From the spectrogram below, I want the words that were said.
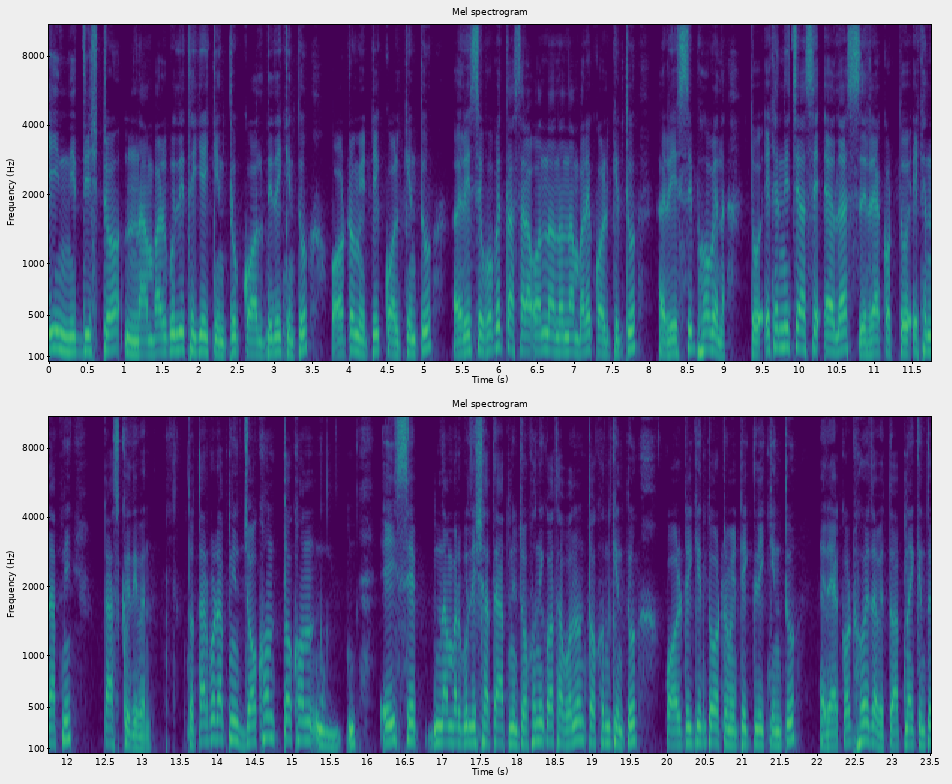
এই নির্দিষ্ট নাম্বারগুলি থেকেই কিন্তু কল দিলে কিন্তু অটোমেটিক কল কিন্তু রিসিভ হবে। তাছাড়া অন্যান্য নাম্বারে কল কিন্তু রিসিভ হবে না। তো এখানে নিচে আছে এলএস রেকর্ড তো এখানে আপনি টাচ করে দিবেন। তো তারপর আপনি যখন তখন এই সেভ নাম্বারগুলির সাথে আপনি যখনই কথা বলেন, তখন কিন্তু কলটি কিন্তু অটোমেটিকলি কিন্তু রেকর্ড হয়ে যাবে। তো আপনার কিন্তু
